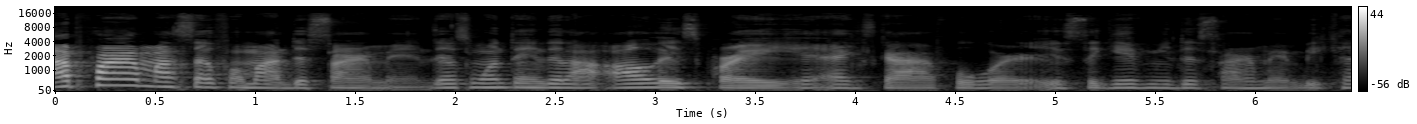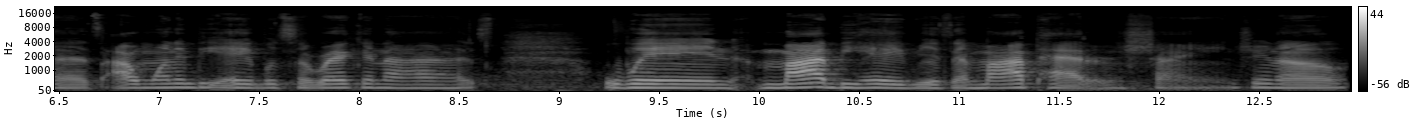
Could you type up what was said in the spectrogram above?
I pride myself on my discernment. That's one thing that I always pray and ask God for is to give me discernment because I want to be able to recognize when my behaviors and my patterns change, you know.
